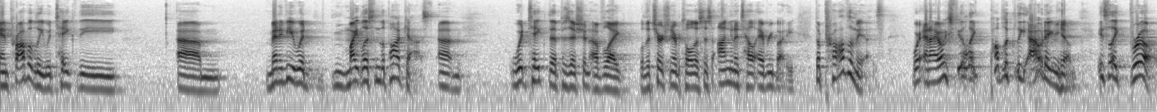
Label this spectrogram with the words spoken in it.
and probably would take the um, many of you would might listen to the podcast um, would take the position of like well the church never told us this i'm going to tell everybody. The problem is where and i always feel like publicly outing him it's like bro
